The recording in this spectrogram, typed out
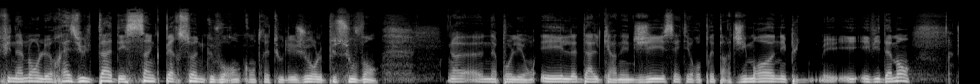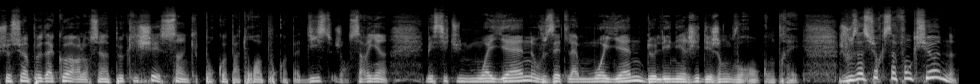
finalement, le résultat des cinq personnes que vous rencontrez tous les jours le plus souvent. Euh, Napoléon Hill, Dal Carnegie, ça a été repris par Jim Rohn, et puis évidemment, je suis un peu d'accord, alors c'est un peu cliché, 5, pourquoi pas 3, pourquoi pas 10, j'en sais rien, mais c'est une moyenne, vous êtes la moyenne de l'énergie des gens que vous rencontrez. Je vous assure que ça fonctionne.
